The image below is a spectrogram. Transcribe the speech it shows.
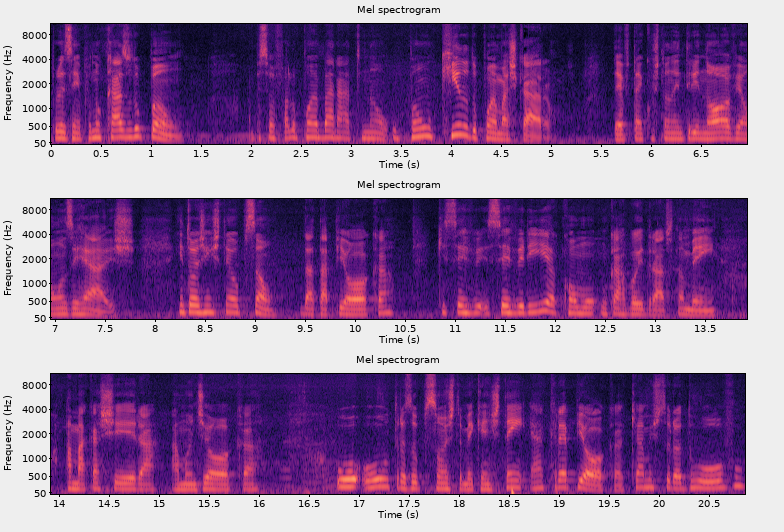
Por exemplo, no caso do pão, a pessoa fala o pão é barato. Não, o pão, o quilo do pão é mais caro. Deve estar custando entre 9 a 11 reais. Então a gente tem a opção da tapioca, que serviria como um carboidrato também. A macaxeira, a mandioca. O, outras opções também que a gente tem é a crepioca, que é a mistura do ovo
